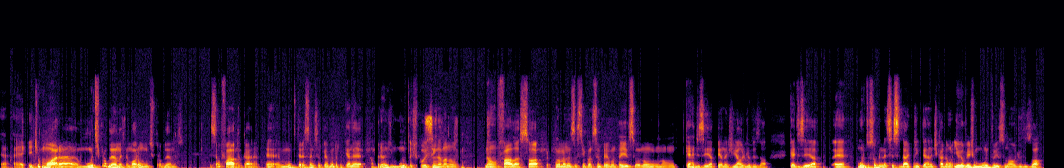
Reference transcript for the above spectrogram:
É, é aí que mora muitos problemas, né? Moram muitos problemas. Esse é um fato, cara. É, é muito interessante essa pergunta porque ela é, abrange muitas coisas. Sim, ela não, sim não fala só, pelo menos assim, quando você me pergunta isso, não, não quer dizer apenas de audiovisual. Quer dizer é, muito sobre necessidade interna de cada um. E eu vejo muito isso no audiovisual.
